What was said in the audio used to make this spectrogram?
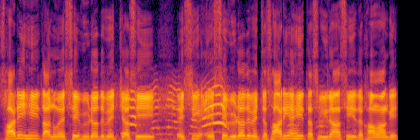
ਸਾਰੀ ਹੀ ਤੁਹਾਨੂੰ ਇਸੇ ਵੀਡੀਓ ਦੇ ਵਿੱਚ ਅਸੀਂ ਇਸੇ ਇਸੇ ਵੀਡੀਓ ਦੇ ਵਿੱਚ ਸਾਰੀਆਂ ਹੀ ਤਸਵੀਰਾਂ ਅਸੀਂ ਦਿਖਾਵਾਂਗੇ।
